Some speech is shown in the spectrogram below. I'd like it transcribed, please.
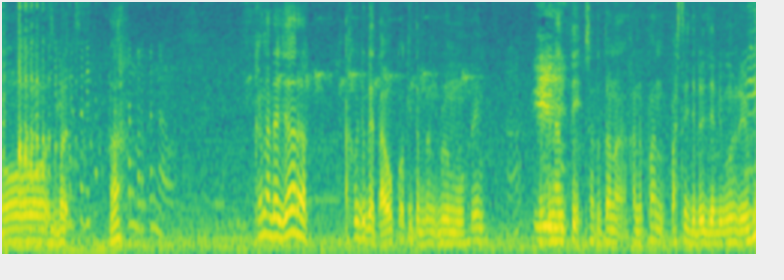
Oh, Hah? Kan berkenal. Kan ada jarak. Aku juga tahu kok kita bukan belum muhrim. Hah? Tapi nanti satu tahun akan depan pasti jadi jadi muhrim.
